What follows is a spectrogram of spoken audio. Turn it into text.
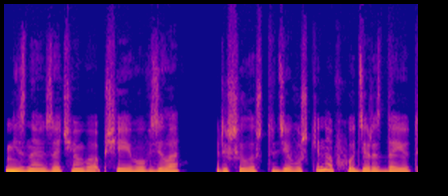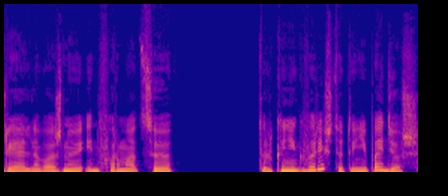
Не знаю, зачем вообще его взяла. Решила, что девушки на входе раздают реально важную информацию. «Только не говори, что ты не пойдешь,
